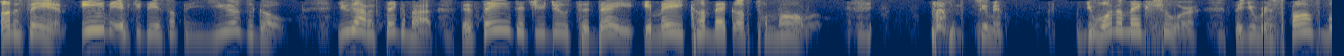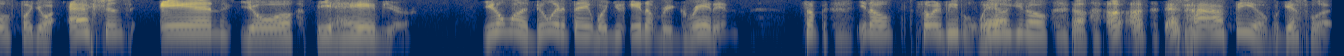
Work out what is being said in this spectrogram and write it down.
Understand, even if you did something years ago, you got to think about the things that you do today. It may come back up tomorrow. Excuse me. You want to make sure that you're responsible for your actions and your behavior. You don't want to do anything where you end up regretting something. You know, so many people. Well, you know, uh, uh, uh, that's how I feel. But guess what?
